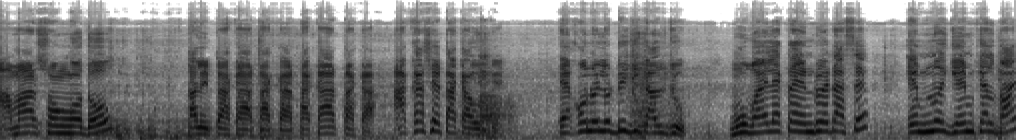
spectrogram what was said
আমার সঙ্গ দৌ খালি টাকা টাকা টাকা টাকা। আকাশে টাকা উঠবে। এখন হইল ডিজিটাল যুগ। মোবাইল একটা অ্যান্ড্রয়েড আছে এমনি গেম খেলবাই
